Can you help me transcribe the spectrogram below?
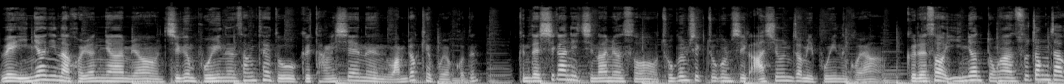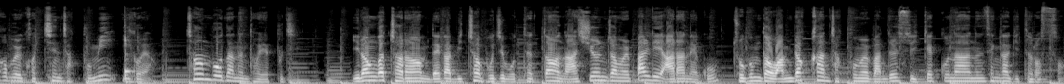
왜 2년이나 걸렸냐 하면 지금 보이는 상태도 그 당시에는 완벽해 보였거든? 근데 시간이 지나면서 조금씩 조금씩 아쉬운 점이 보이는 거야. 그래서 2년 동안 수정 작업을 거친 작품이 이거야. 처음보다는 더 예쁘지. 이런 것처럼 내가 미처 보지 못했던 아쉬운 점을 빨리 알아내고 조금 더 완벽한 작품을 만들 수 있겠구나 하는 생각이 들었어.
